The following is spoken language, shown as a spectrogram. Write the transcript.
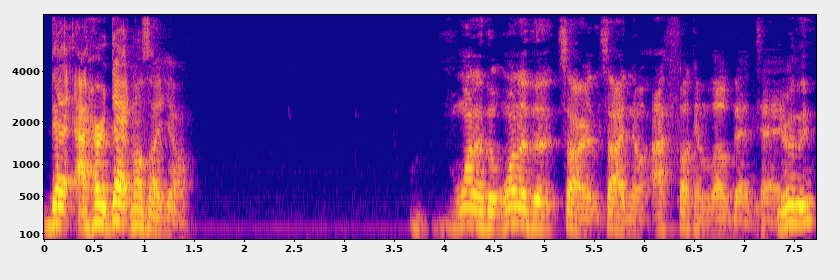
That I heard that and I was like, yo, one of the one of the sorry side note. I fucking love that tag. really?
